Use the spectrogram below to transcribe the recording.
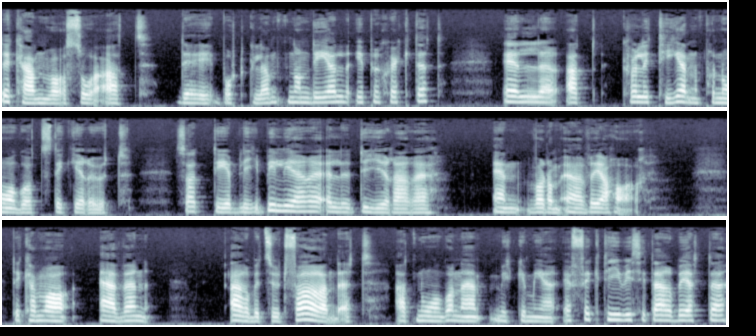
Det kan vara så att det är bortglömt någon del i projektet eller att kvaliteten på något sticker ut så att det blir billigare eller dyrare än vad de övriga har. Det kan vara även arbetsutförandet, att någon är mycket mer effektiv i sitt arbete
